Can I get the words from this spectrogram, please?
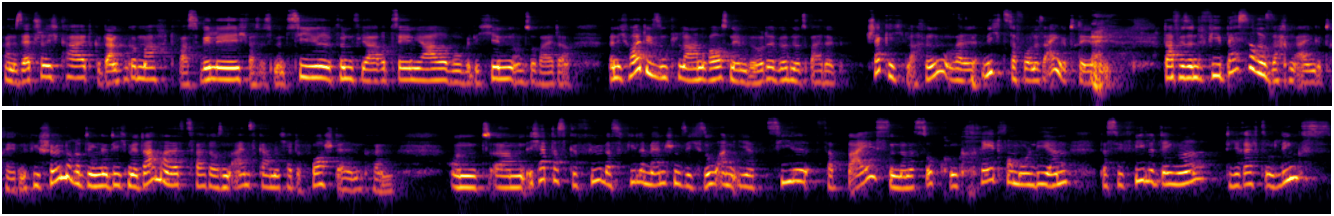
meine Selbstständigkeit Gedanken gemacht, was will ich, was ist mein Ziel, fünf Jahre, zehn Jahre, wo will ich hin und so weiter. Wenn ich heute diesen Plan rausnehmen würde, würden wir uns beide checkig lachen, weil nichts davon ist eingetreten. Dafür sind viel bessere Sachen eingetreten, viel schönere Dinge, die ich mir damals 2001 gar nicht hätte vorstellen können. Und ähm, ich habe das Gefühl, dass viele Menschen sich so an ihr Ziel verbeißen und es so konkret formulieren, dass sie viele Dinge, die rechts und links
